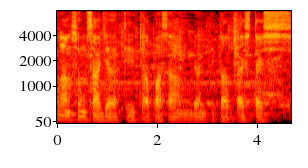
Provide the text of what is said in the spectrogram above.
Langsung saja kita pasang dan kita tes-tes. Terima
